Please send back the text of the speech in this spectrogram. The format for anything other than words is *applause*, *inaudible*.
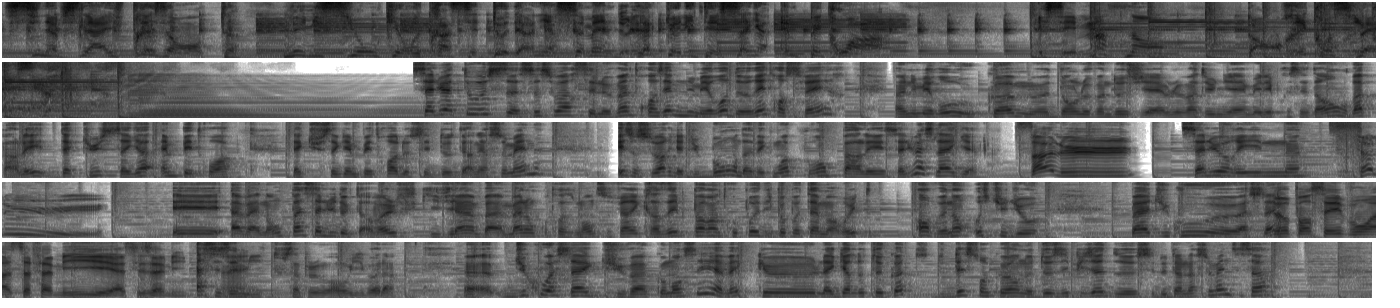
Synapse Live présente l'émission qui retrace ces deux dernières semaines de l'actualité saga MP3. Et c'est maintenant dans Rétrosphère. Salut à tous, ce soir c'est le 23e numéro de Rétrosphère, un numéro où comme dans le 22e, le 21e et les précédents, on va parler d'Actus Saga MP3. L'Actus Saga MP3 de ces deux dernières semaines, et ce soir il y a du bon monde avec moi pour en parler. Salut Aslag Salut Salut Aurine Salut Et ah bah non, pas salut Dr Wolf qui vient bah, malencontreusement de se faire écraser par un troupeau d'hippopotames en rut en venant au studio. Bah du coup, euh, Aslag... Nos pensées vont à sa famille et à ses amis. À ses Ouais. amis, tout simplement, oui, voilà. Euh, du coup, Aslag, tu vas commencer avec euh, la guerre de Tokot de Destrocorn, deux épisodes ces deux dernières semaines, c'est ça?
